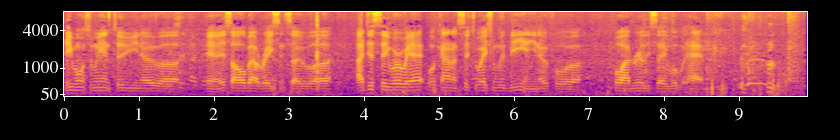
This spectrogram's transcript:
he wants to win too. You know, uh, yeah, it's all about racing. So uh, I just see where we're at, what kind of situation we'd be in. You know, for uh, before I'd really say what would happen.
